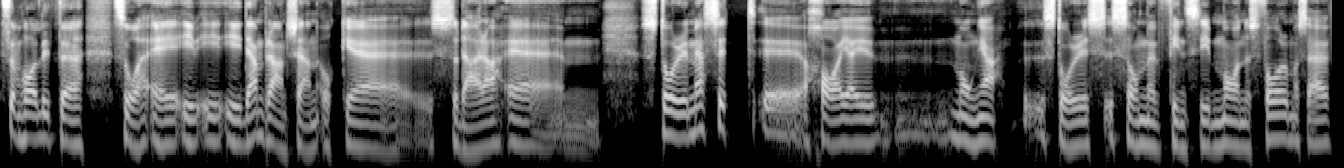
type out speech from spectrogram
som har lite så eh, i, i, i den branschen. Och eh, sådär. Eh, storymässigt eh, har jag ju många stories som finns i manusform och så här,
